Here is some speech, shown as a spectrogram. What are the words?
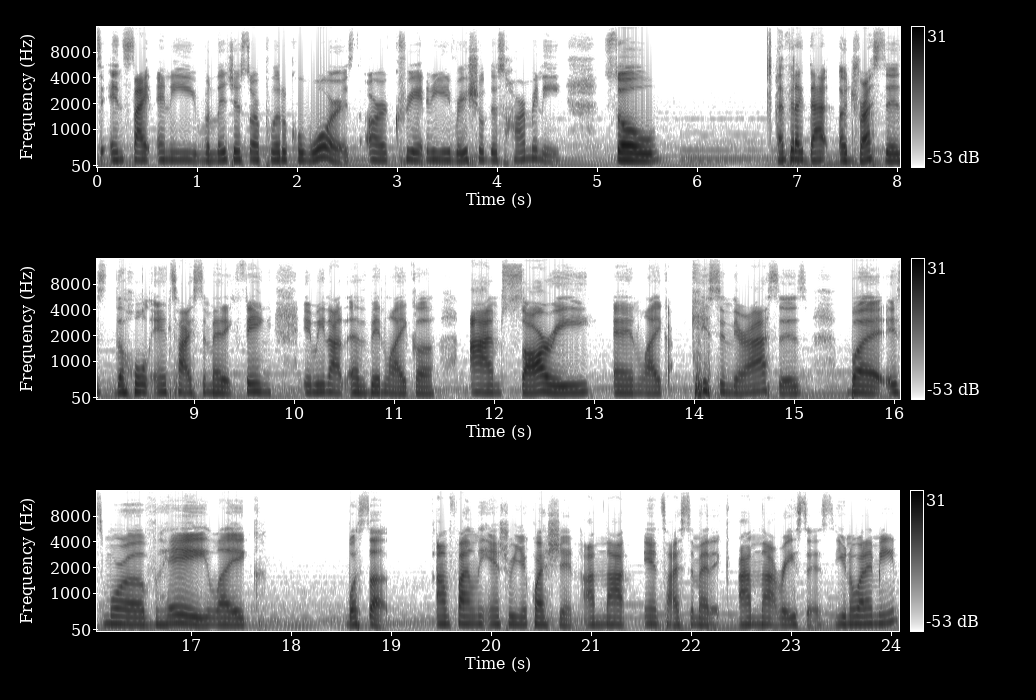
to incite any religious or political wars or create any racial disharmony." So I feel like that addresses the whole anti-Semitic thing. It may not have been like a "I'm sorry" and like kissing their asses, but it's more of "Hey, like, what's up?" I'm finally answering your question. I'm not anti-Semitic. I'm not racist. You know what I mean?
